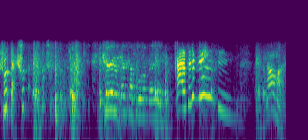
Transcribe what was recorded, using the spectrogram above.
Chuta, chuta. Cadê ele com essa porra aí? Ah, não sai da frente. Calma.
